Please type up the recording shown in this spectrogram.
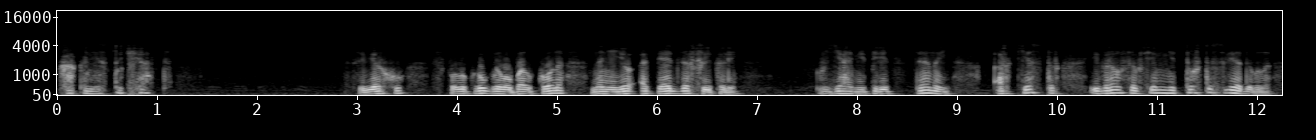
как они стучат! Сверху, с полукруглого балкона, на нее опять зашикали. В яме перед сценой оркестр играл совсем не то, что следовало —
